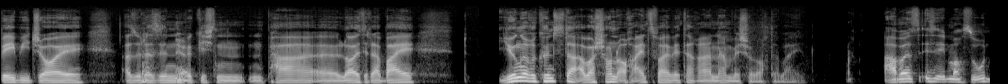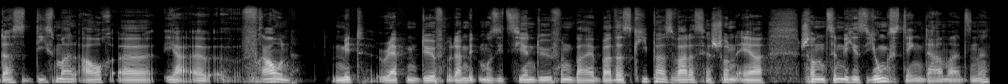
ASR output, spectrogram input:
Baby Joy. Also da sind ja. wirklich ein, ein paar äh, Leute dabei. Jüngere Künstler, aber schon auch ein, zwei Veteranen haben wir schon auch dabei. Aber es ist eben auch so, dass diesmal auch äh, ja, äh, Frauen mit rappen dürfen oder mit musizieren dürfen. Bei Brothers Keepers war das ja schon eher schon ein ziemliches Jungsding damals, ne?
